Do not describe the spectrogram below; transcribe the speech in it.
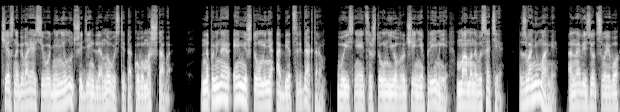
Честно говоря, сегодня не лучший день для новости такого масштаба. Напоминаю Эмми, что у меня обед с редактором. Выясняется, что у нее вручение премии «Мама на высоте». Звоню маме. Она везет своего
